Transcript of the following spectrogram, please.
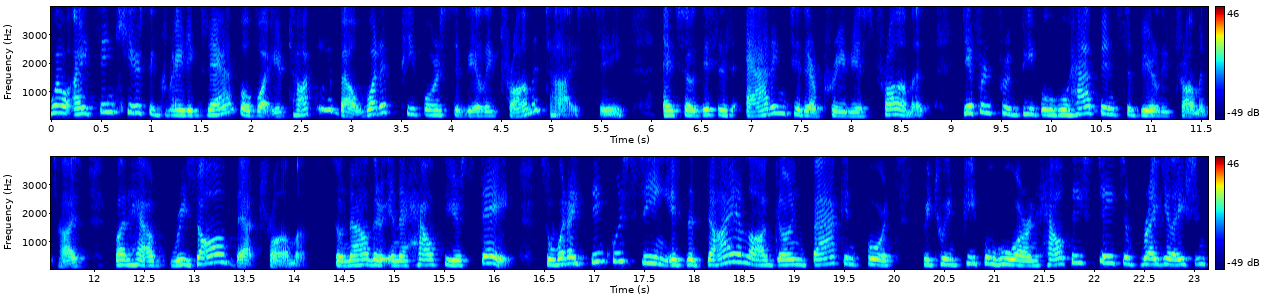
Well, I think here's a great example of what you're talking about. What if people are severely traumatized? See, and so this is adding to their previous traumas. Different people who have been severely traumatized but have resolved that trauma. So now they're in a healthier state. So, what I think we're seeing is the dialogue going back and forth between people who are in healthy states of regulation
